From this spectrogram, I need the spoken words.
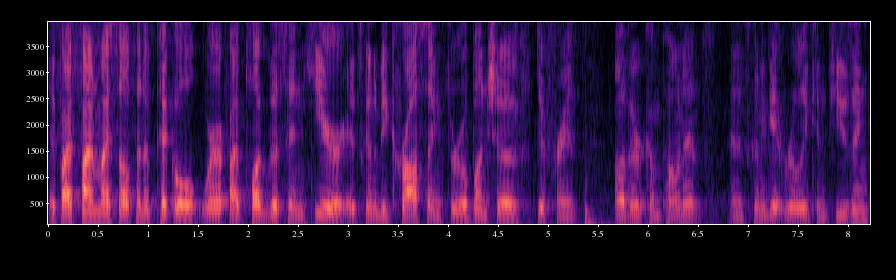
if I find myself in a pickle where if I plug this in here, it's going to be crossing through a bunch of different other components and it's going to get really confusing,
